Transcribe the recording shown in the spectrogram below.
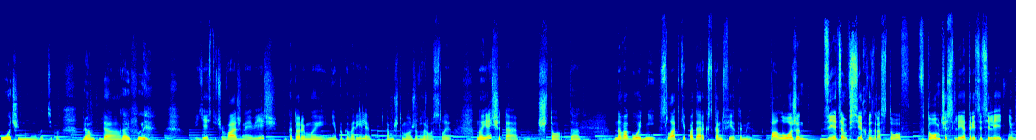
очень много. Типа, прям Да. кайфы. есть очень важная вещь, о которой мы не поговорили, потому что мы уже взрослые. Но я считаю, что Так. Новогодний сладкий подарок с конфетами положен детям всех возрастов, в том числе 30-летним.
